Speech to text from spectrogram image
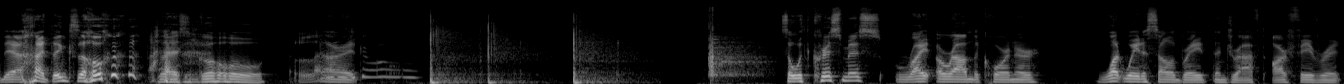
Yeah, I think so. Let's go. Let's right. go. So with Christmas right around the corner, what way to celebrate than draft our favorite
